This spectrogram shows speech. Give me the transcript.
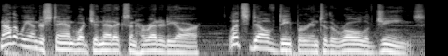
Now that we understand what genetics and heredity are, let's delve deeper into the role of genes.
